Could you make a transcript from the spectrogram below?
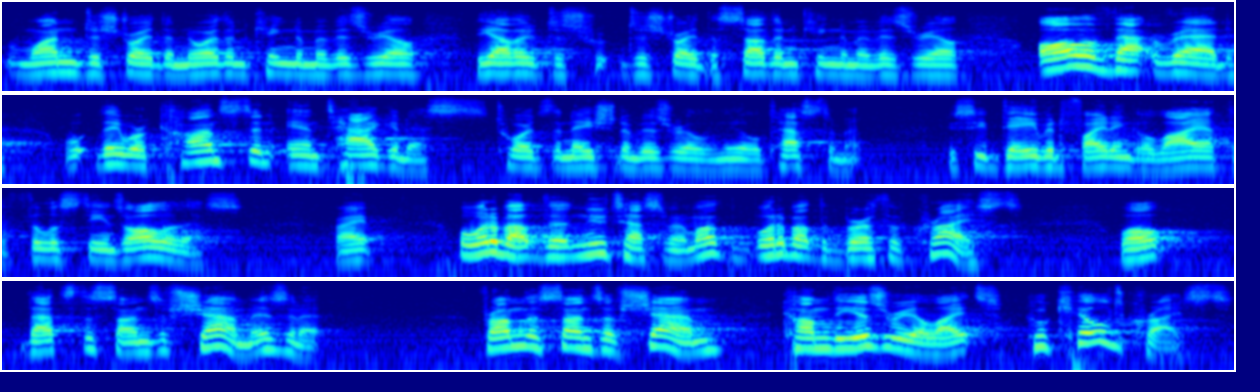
one destroyed the northern kingdom of Israel, the other des- destroyed the southern kingdom of Israel. All of that red, they were constant antagonists towards the nation of Israel in the Old Testament. You see David fighting Goliath, the Philistines, all of this, right? Well, what about the New Testament? What about the birth of Christ? Well, that's the sons of Shem, isn't it? From the sons of Shem come the Israelites who killed Christ.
